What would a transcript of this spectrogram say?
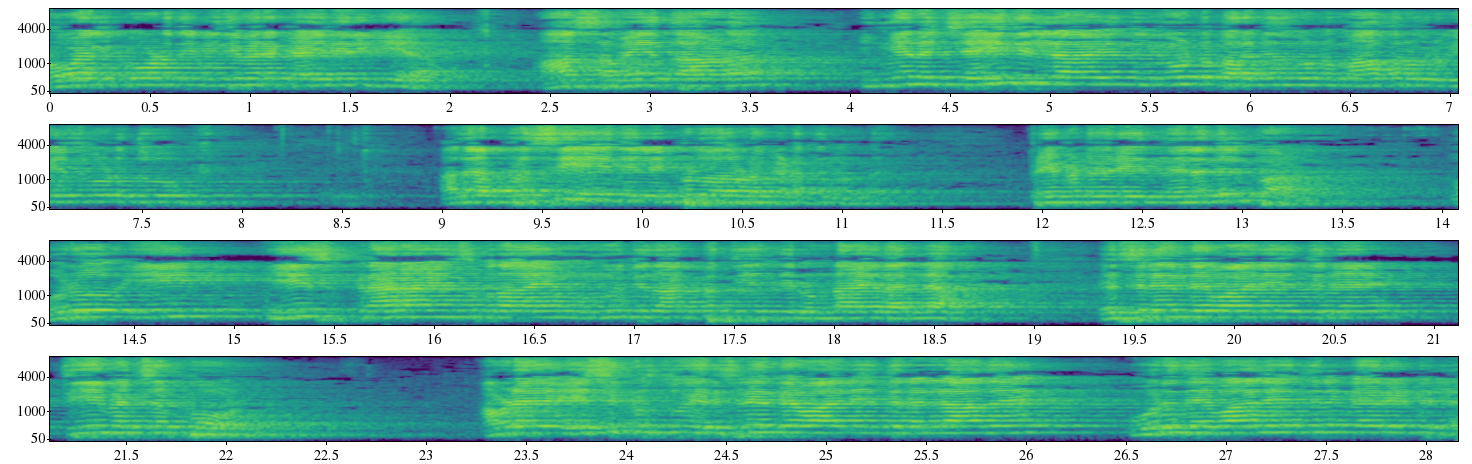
റോയൽ കോടതി വിധി വരെ കയ്യിലിരിക്കുക. ആ സമയത്താണ് ഇങ്ങനെ ചെയ്തില്ല എന്ന് ഇങ്ങോട്ട് പറഞ്ഞത് കൊണ്ട് മാത്രം ഒരു കേസ് കൊടുത്തു. അത് പ്രസ് ചെയ്യുന്നില്ല. ഇപ്പോഴും അതവിടെ കിടക്കുന്നുണ്ട്. പ്രിയപ്പെട്ടവരെ നിലനിൽപ്പാണ്. ഒരു ഈ ഈ ജ്ഞാനായ സമുദായം മുന്നൂറ്റി നാൽപ്പത്തി അഞ്ചിൽ ഉണ്ടായതല്ല. എസ്ലേം ദേവാലയത്തിന് തീ വെച്ചപ്പോൾ. അവിടെ യേശുക്രിസ്തു എരുസലേം ദേവാലയത്തിലല്ലാതെ ഒരു ദേവാലയത്തിലും കയറിയിട്ടില്ല.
